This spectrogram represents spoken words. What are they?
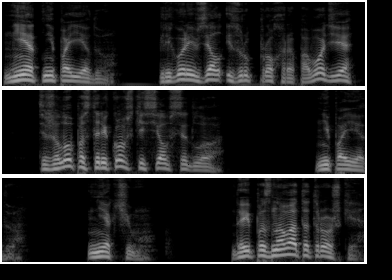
«Нет, не поеду». Григорий взял из рук Прохора поводья, тяжело по-стариковски сел в седло. «Не поеду не к чему. Да и поздновато трошки.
